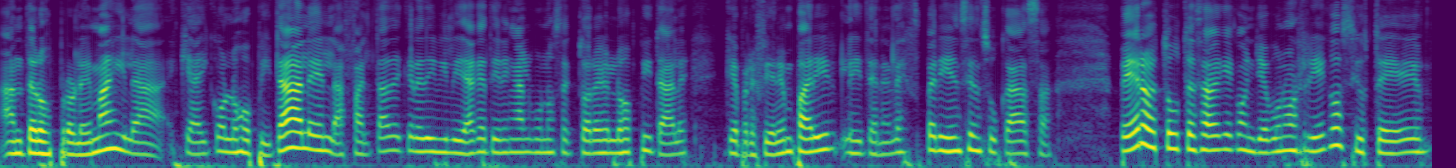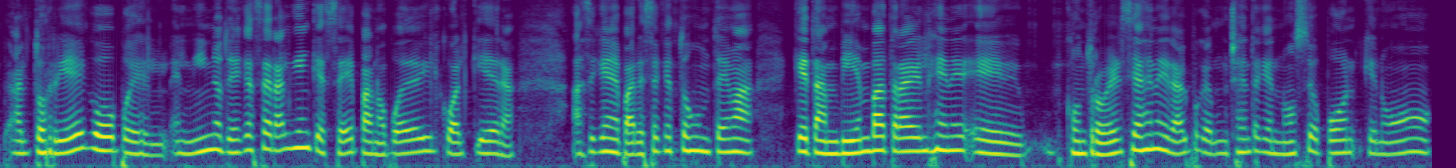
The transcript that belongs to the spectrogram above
ante los problemas y la que hay con los hospitales, la falta de credibilidad que tienen algunos sectores en los hospitales que prefieren parir y tener la experiencia en su casa. Pero esto usted sabe que conlleva unos riesgos, si usted es alto riesgo, pues el, niño tiene que ser alguien que sepa, no puede ir cualquiera. Así que me parece que esto es un tema que también va a traer eh, controversia general porque hay mucha gente que no se opone, que no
